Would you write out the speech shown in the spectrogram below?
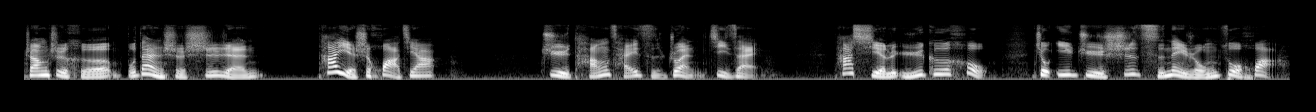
张志和不但是诗人，他也是画家。据《唐才子传》记载，他写了渔歌后，就依据诗词内容作画，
